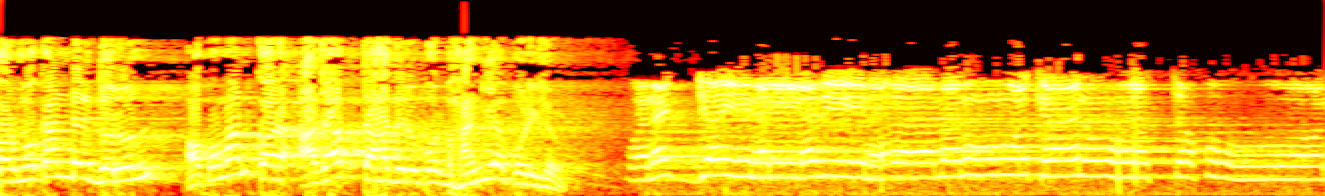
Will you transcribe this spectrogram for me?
কর্মকাণ্ডের দরুন অপমানকর আজাব তাহাদের উপর ভাঙ্গিয়া পড়িল ونجينا الذين آمنوا وكانوا يتقون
